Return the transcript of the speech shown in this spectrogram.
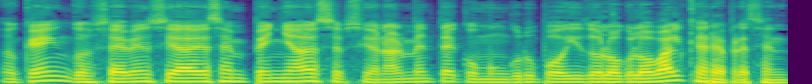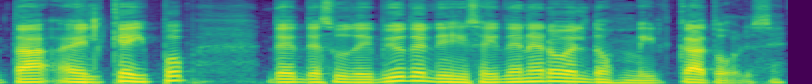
¿Ok? Go7 se ha desempeñado excepcionalmente como un grupo ídolo global que representa el K-pop desde su debut el 16 de enero del 2014.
